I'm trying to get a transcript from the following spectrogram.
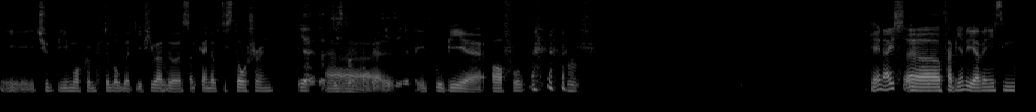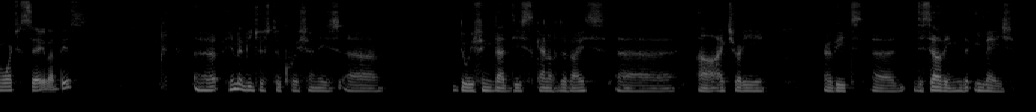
it should be more comfortable. But if you have uh, some kind of distortion, yeah, that uh, it would be uh, awful. mm. Okay, nice. Uh, Fabien, do you have anything more to say about this? Uh, yeah, maybe just a question is, uh, do we think that this kind of device uh, are actually a bit uh, deserving the image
